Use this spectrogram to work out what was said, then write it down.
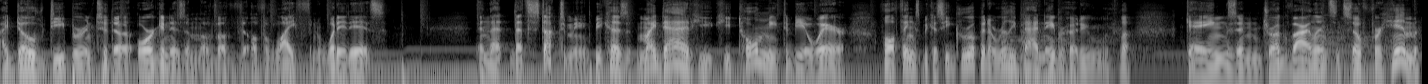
I dove deeper into the organism of, of, of life and what it is. And that, that stuck to me because my dad, he, he told me to be aware of all things because he grew up in a really bad neighborhood, with gangs and drug violence. And so for him,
